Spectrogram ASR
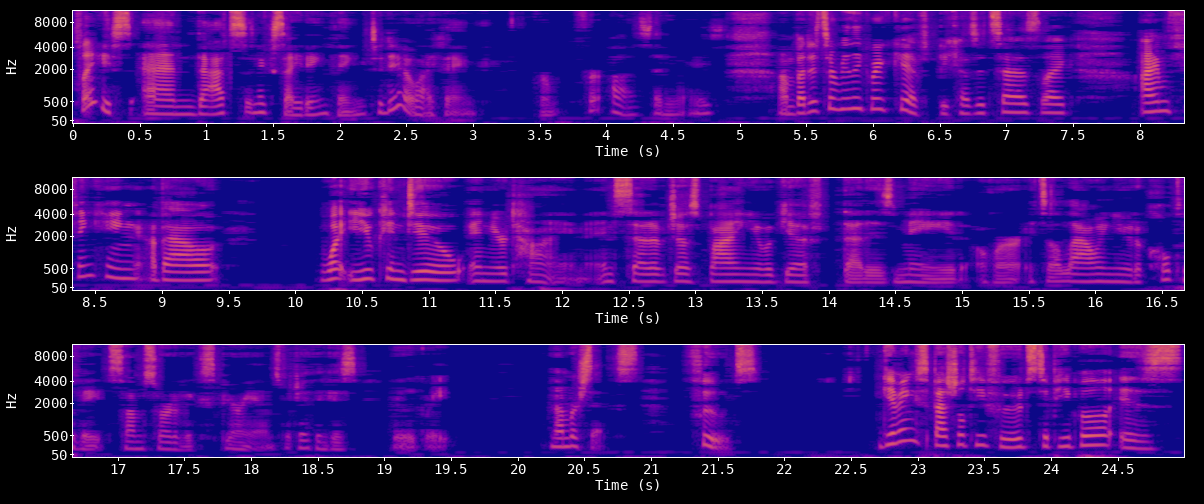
place, and that's an exciting thing to do. I think for for us, anyways. Um, but it's a really great gift because it says like I'm thinking about what you can do in your time instead of just buying you a gift that is made or it's allowing you to cultivate some sort of experience, which I think is really great. Number six, foods. Giving specialty foods to people is,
